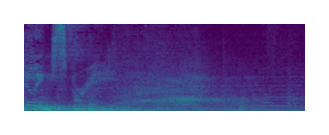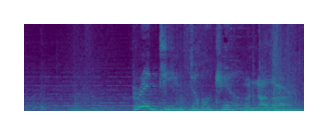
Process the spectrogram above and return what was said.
Killing spree. Red team double kill. Another!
